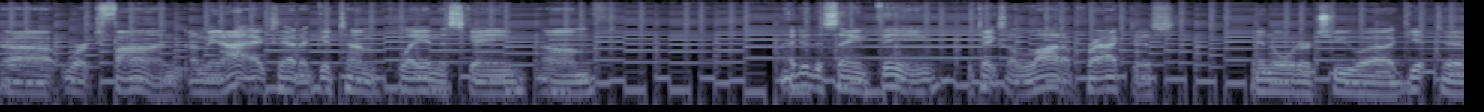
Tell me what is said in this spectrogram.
uh, worked fine. I mean, I actually had a good time playing this game. Um, I did the same thing. It takes a lot of practice in order to uh, get to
